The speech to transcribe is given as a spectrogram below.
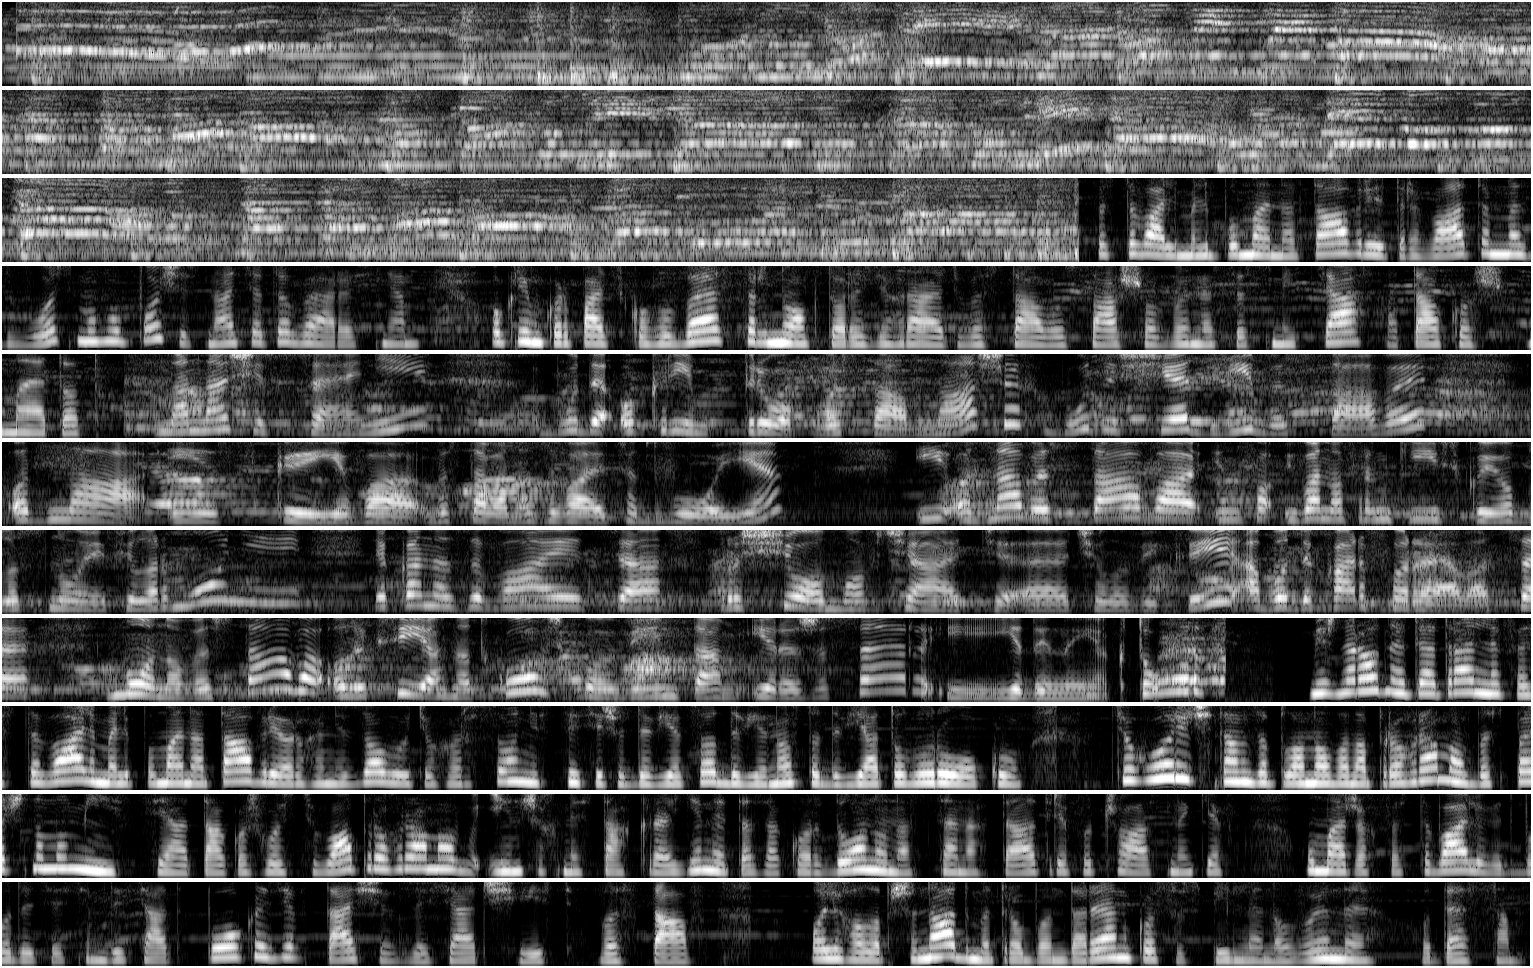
Фестиваль Мельпомена Таврії триватиме з 8 по 16 вересня. Окрім карпатського вестерну, актори зіграють виставу Сашо винесе сміття, а також метод. На нашій сцені буде, окрім трьох вистав наших, буде ще дві вистави. Одна із Києва, вистава називається Двоє. І одна вистава Івано-Франківської обласної філармонії, яка називається Про що мовчать е, чоловіки або Декар Форева. Це моновистава Олексія Гнатковського. Він там і режисер, і єдиний актор. Міжнародний театральний фестиваль Мельпомена Таврія організовують у Херсоні з 1999 року. Цьогоріч там запланована програма в безпечному місці, а також гостьова програма в інших містах країни та за кордону на сценах театрів учасників. У межах фестивалю відбудеться 70 показів та 66 вистав. Ольга Лапшина, Дмитро Бондаренко, Суспільне новини, Одеса.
